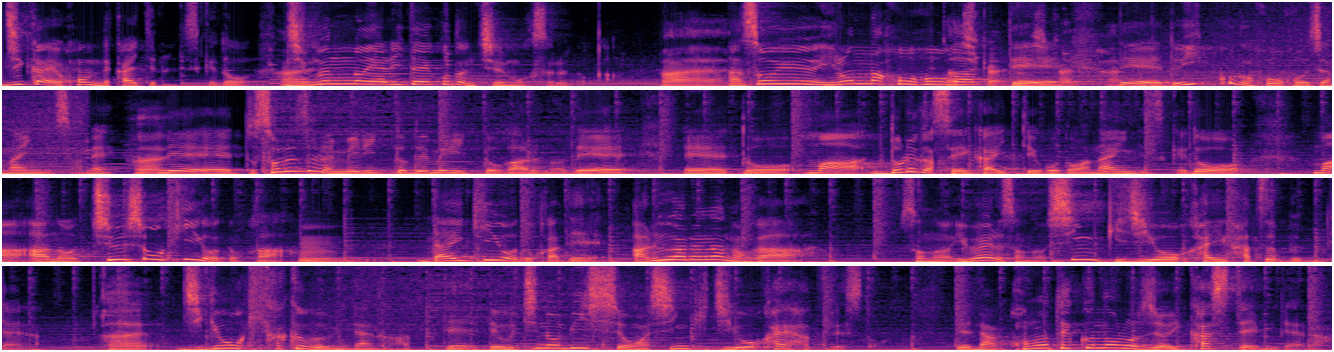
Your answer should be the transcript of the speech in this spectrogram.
次回本で書いてるんですけど、はい、自分のやりたいことに注目するとか、はい、そういういろんな方法があって、で、えっと、1個の方法じゃないんですよね。で、えっと、それぞれメリット、デメリットがあるので、えっと、まあ、どれが正解っていうことはないんですけど、まあ、あの、中小企業とか、大企業とかであるあるなのが、そのいわゆるその新規事業開発部みたいなはい、事業企画部みたいなのがあってでうちのミッションは新規事業開発ですと。でなこのテクノロジーを生かしてみたいな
